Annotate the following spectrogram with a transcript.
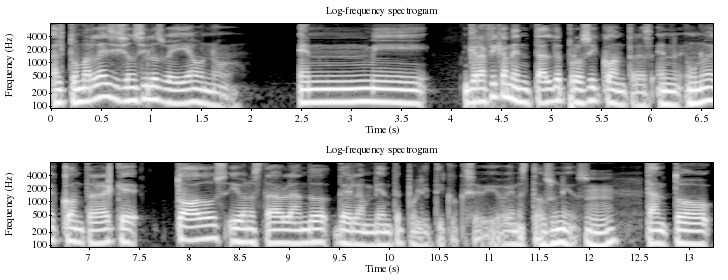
al tomar la decisión si los veía o no, en mi gráfica mental de pros y contras, en uno de contra era que todos iban a estar hablando del ambiente político que se vive en Estados Unidos. Tanto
